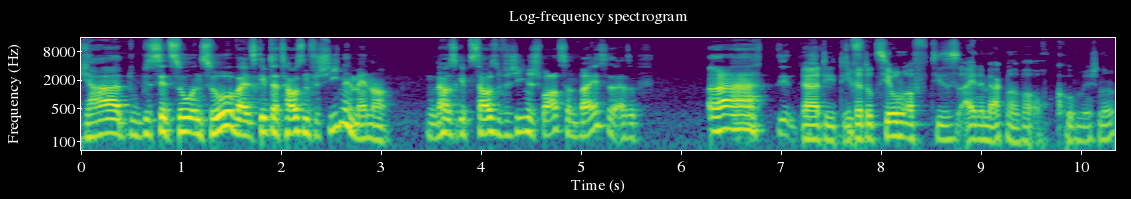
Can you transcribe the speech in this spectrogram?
ja, du bist jetzt so und so, weil es gibt ja tausend verschiedene Männer. Und genau, es gibt tausend verschiedene Schwarze und Weiße. Also Ah, die, ja, die, die Reduzierung auf dieses eine Merkmal war auch komisch, ne?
